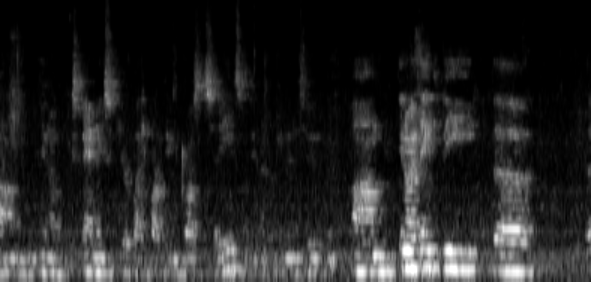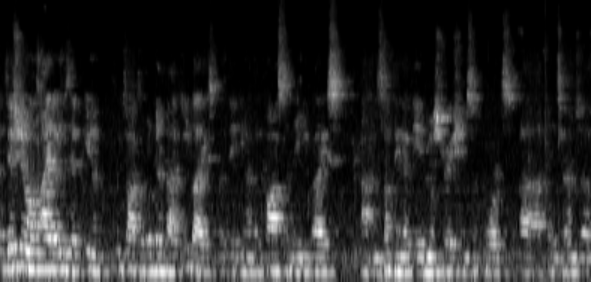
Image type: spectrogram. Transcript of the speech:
um, you know expanding secure bike parking across the city. Something that we're committed to. Um, you know, I think the the additional items that you know we talked a little bit about e-bikes, but the, you know the cost of the e-bikes, um, something that the administration supports uh, in terms of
